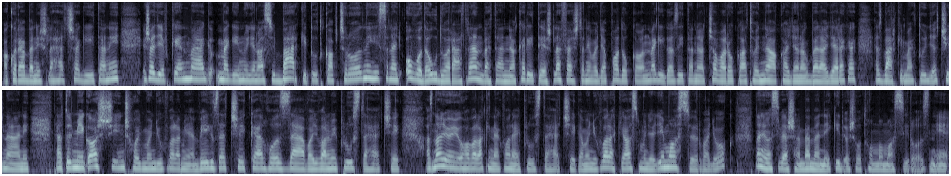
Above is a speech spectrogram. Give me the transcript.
akkor ebben is lehet segíteni. És egyébként meg megint ugyanaz, hogy bárki tud kapcsolódni, hiszen egy óvoda udvarát rendbe tenni, a kerítést lefesteni, vagy a padokon megigazítani a csavarokat, hogy ne akadjanak bele a gyerekek, ez bárki meg tudja csinálni. Tehát, hogy még az sincs, hogy mondjuk valamilyen végzettség kell hozzá, vagy valami plusz tehetség. Az nagyon jó, ha valakinek van egy plusz tehetsége. Mondjuk valaki azt mondja, hogy én masszőr vagyok, nagyon szívesen bemennék idős otthonba masszírozni.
